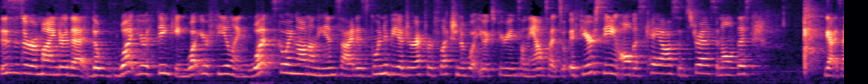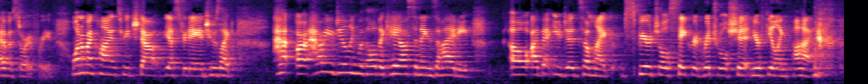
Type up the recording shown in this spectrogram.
This is a reminder that the what you're thinking, what you're feeling, what's going on on the inside is going to be a direct reflection of what you experience on the outside. So if you're seeing all this chaos and stress and all of this, guys, I have a story for you. One of my clients reached out yesterday and she was like, how, uh, how, are you dealing with all the chaos and anxiety? Oh, I bet you did some like spiritual sacred ritual shit and you're feeling fine.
